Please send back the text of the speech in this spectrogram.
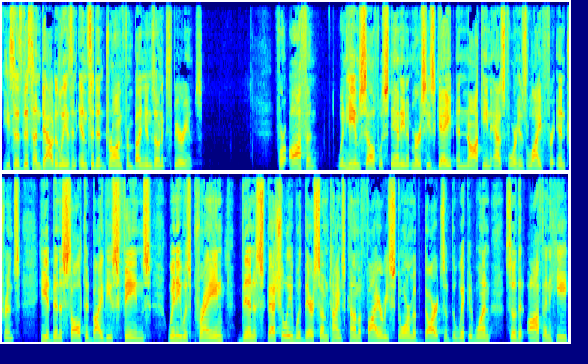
He says, This undoubtedly is an incident drawn from Bunyan's own experience. For often, when he himself was standing at Mercy's gate and knocking as for his life for entrance, he had been assaulted by these fiends. When he was praying, then especially would there sometimes come a fiery storm of darts of the wicked one, so that often he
